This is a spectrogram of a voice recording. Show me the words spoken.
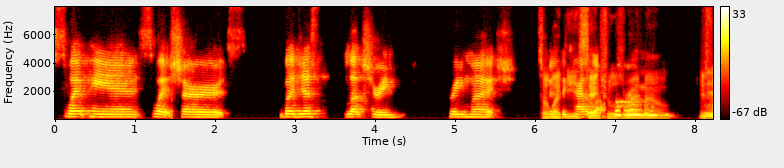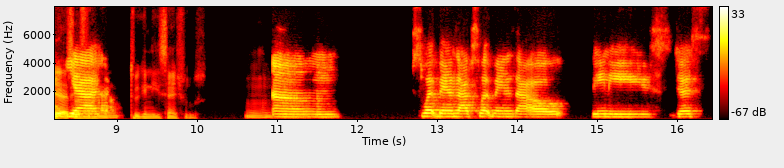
sweatpants, sweatshirts, but just luxury, pretty much. So like the, the essentials right now. Just yeah, yeah. tweaking the essentials. Mm-hmm. Um, sweatbands out, sweatbands out, beanies, just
